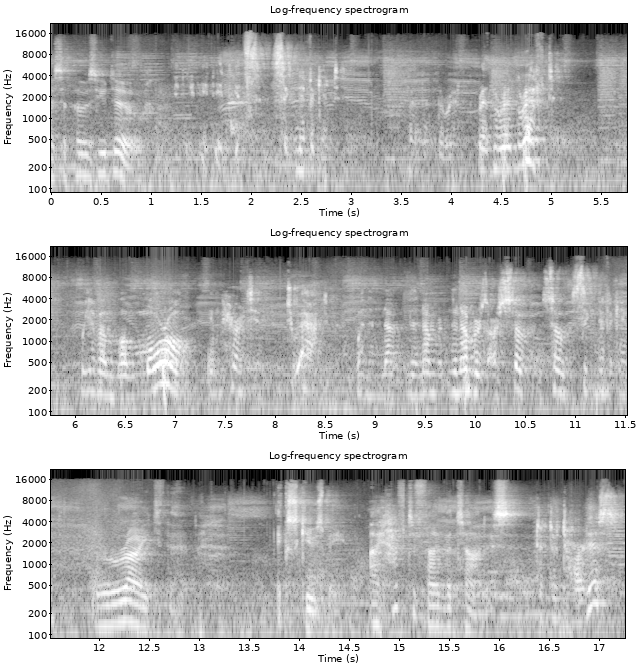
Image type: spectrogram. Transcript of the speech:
I suppose you do. It, it, it, it's significant. The, the, the, the rift. We have a, a moral imperative to act when the, nu- the, number, the numbers are so, so significant. Right then. Excuse me. I have to find the TARDIS. The TARDIS?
